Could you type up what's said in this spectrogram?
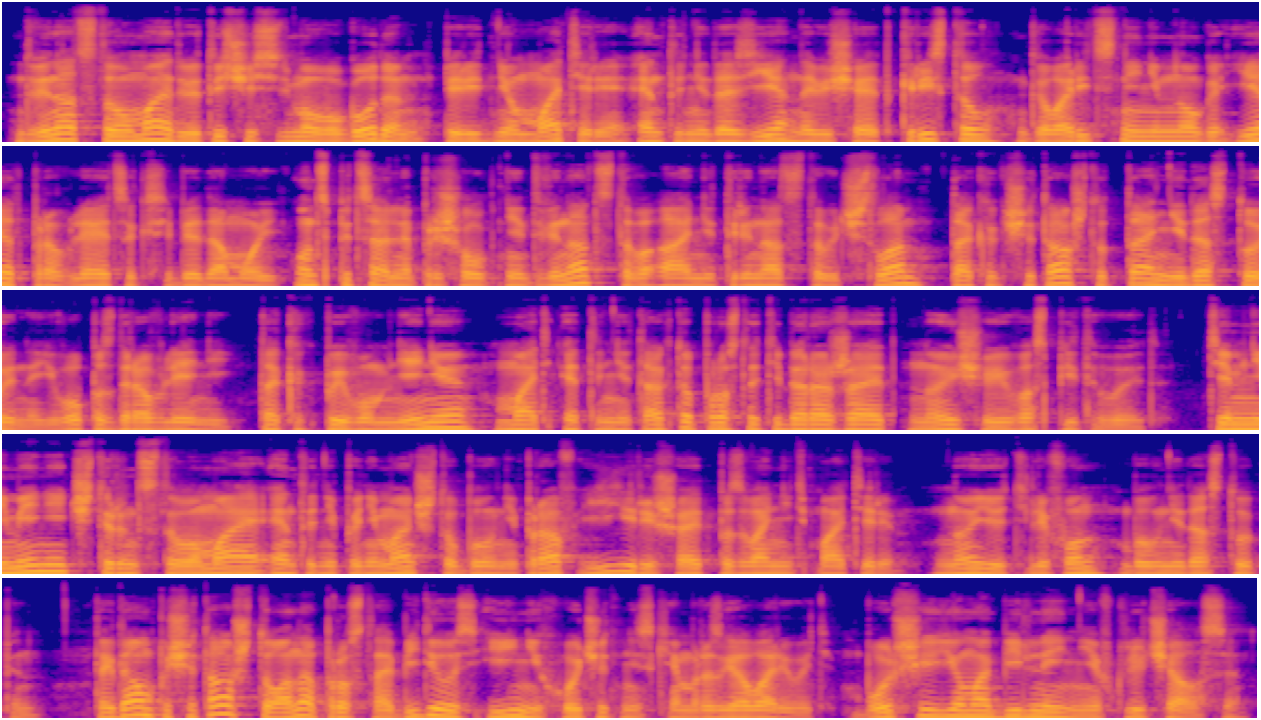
12 мая 2007 года, перед Днем Матери, Энтони Дазье навещает Кристал, говорит с ней немного и отправляется к себе домой. Он специально пришел к ней 12, а не 13 числа, так как считал, что та недостойна его поздравлений, так как, по его мнению, мать это не так, кто просто тебя рожает, но еще и воспитывает. Тем не менее, 14 мая Энтони понимает, что был неправ и решает позвонить матери, но ее телефон был недоступен. Тогда он посчитал, что она просто обиделась и не хочет ни с кем разговаривать. Больше ее мобильный не включался.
